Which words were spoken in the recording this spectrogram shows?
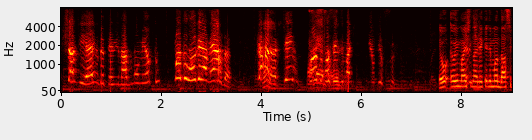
Xavier, em um determinado momento, manda o Logan a merda. Cara, quem. Quando merda, vocês imaginam isso? Eu, eu imaginaria que ele mandasse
